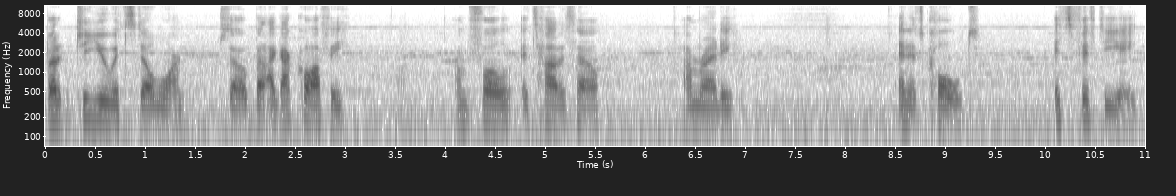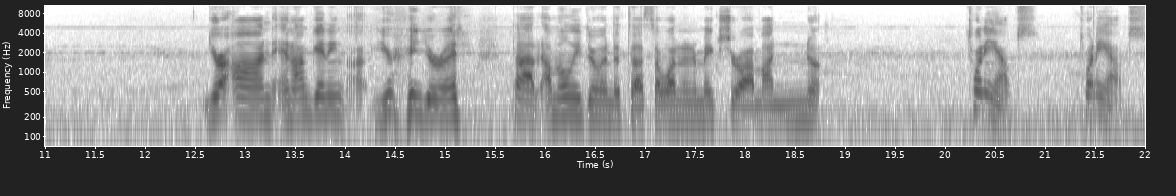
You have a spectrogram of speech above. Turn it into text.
But to you, it's still warm. So, but I got coffee. I'm full. It's hot as hell. I'm ready. And it's cold. It's 58. You're on, and I'm getting. Uh, you're you're in. Pat, I'm only doing the test. I wanted to make sure I'm on no. 20 ounce. 20 ounce.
